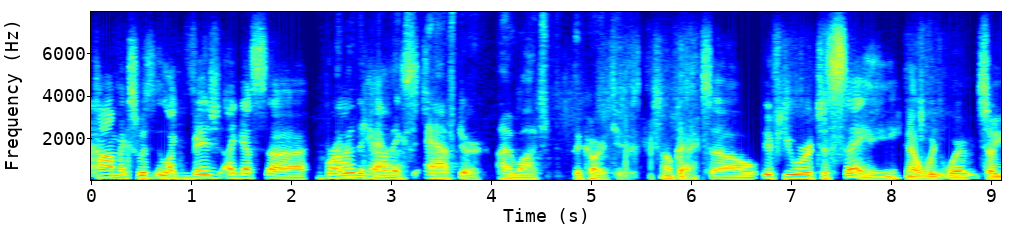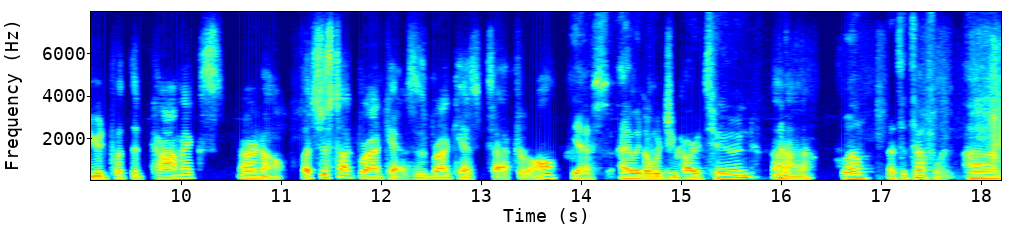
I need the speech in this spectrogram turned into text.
comics was like vision, I guess, uh, I read the comics after I watched the cartoon. Okay. So if you were to say, you know, would, where, so you'd put the comics or no, let's just talk broadcast. This is broadcasts after all. Yes, I would. So put would the you- cartoon? No, Uh, Well, that's a tough one. Um,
